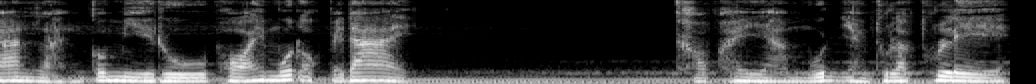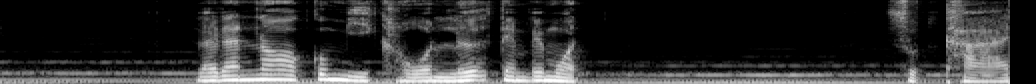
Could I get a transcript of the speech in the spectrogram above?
ด้านหลังก็มีรูพอให้มุดออกไปได้ เขาพยายามมุดอย่างทุลักทุเล แล้วด้านนอกก็มีโคลนเลอะเต็มไปหมด สุดท้าย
